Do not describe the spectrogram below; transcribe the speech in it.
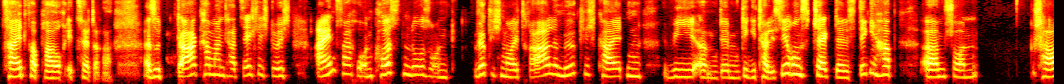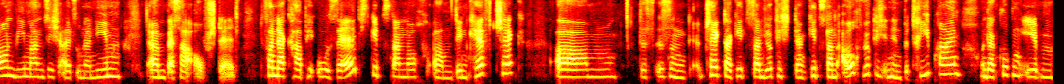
Zeitverbrauch etc. Also da kann man tatsächlich durch einfache und kostenlose und wirklich neutrale Möglichkeiten wie ähm, dem Digitalisierungscheck des DigiHub ähm, schon schauen, wie man sich als Unternehmen ähm, besser aufstellt. Von der KPO selbst gibt es dann noch ähm, den KEF-Check. Ähm, das ist ein Check, da geht es dann wirklich, da geht es dann auch wirklich in den Betrieb rein und da gucken eben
